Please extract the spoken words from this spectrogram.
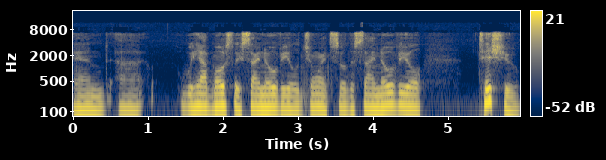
and uh, we have mostly synovial joints. So the synovial tissue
